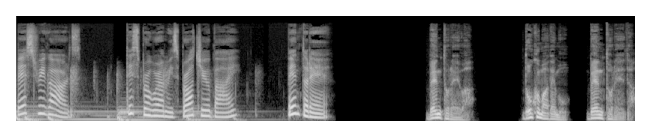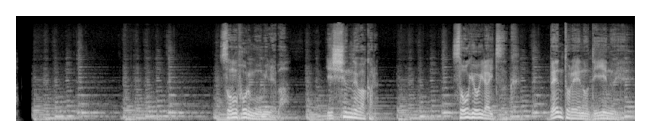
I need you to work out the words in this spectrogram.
Best regards. This program is brought to you by Bentley. ベントレーはどこまでもベントレーだ。そのフォルムを見れば一瞬でわかる。創業以来続くベントレーの DNA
